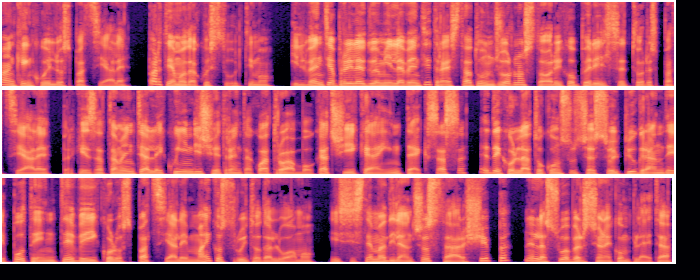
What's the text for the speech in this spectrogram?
ma anche in quello spaziale. Partiamo da quest'ultimo. Il 20 aprile 2023 è stato un giorno storico per il settore spaziale, perché esattamente alle 15.34 a Boca Chica, in Texas, è decollato con successo il più grande e potente veicolo spaziale mai costruito dall'uomo, il sistema di lancio Starship nella sua versione completa.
